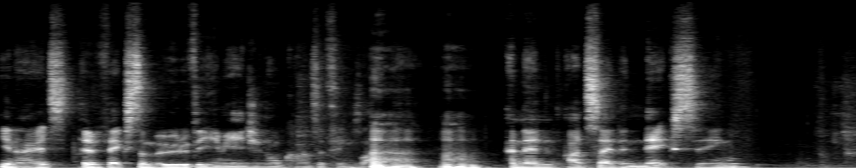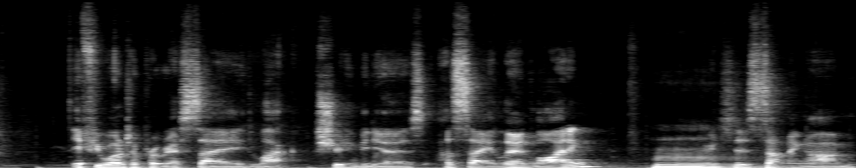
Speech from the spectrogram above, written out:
you know, it's it affects the mood of the image and all kinds of things like Uh that. Uh huh. And then I'd say the next thing, if you want to progress, say like shooting videos, I'd say learn lighting, which is something I'm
